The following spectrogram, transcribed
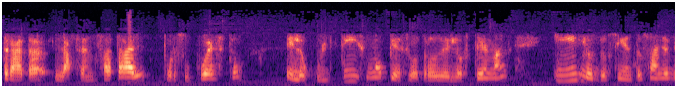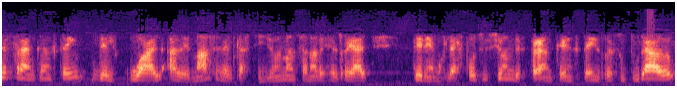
trata la fe fatal, por supuesto, el ocultismo, que es otro de los temas, y los 200 años de Frankenstein, del cual además en el Castillo de Manzanares el Real tenemos la exposición de Frankenstein resuturado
